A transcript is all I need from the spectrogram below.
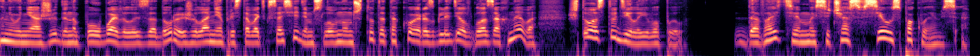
У него неожиданно поубавилось задора и желание приставать к соседям, словно он что-то такое разглядел в глазах Нева, что остудило его пыл. «Давайте мы сейчас все успокоимся»,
